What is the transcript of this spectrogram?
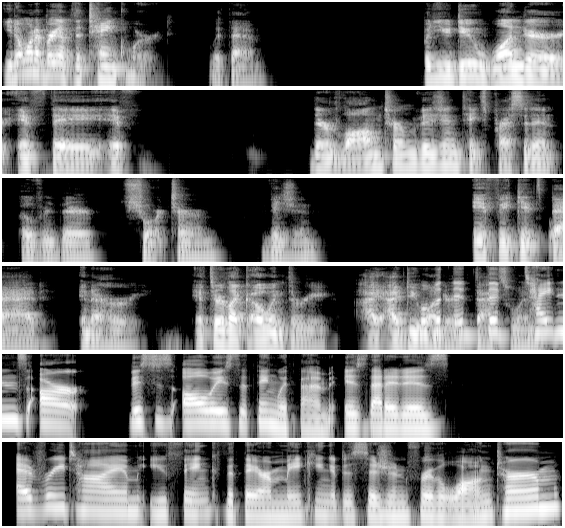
you don't want to bring up the tank word with them, but you do wonder if they if their long term vision takes precedent over their short term vision. If it gets bad in a hurry, if they're like zero and three, I, I do well, wonder but the, the when... Titans are this is always the thing with them is that it is every time you think that they are making a decision for the long term,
